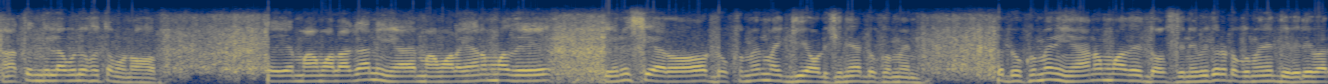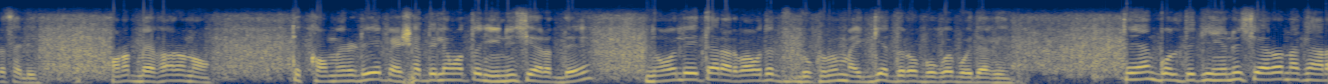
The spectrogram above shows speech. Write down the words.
হ্যাঁ তিন দিলা বলি হয়তো মনোহর। তো এ মামা লাগা নি আর মামা লাগানোর মাঝে ইউনিসিয়ারর ডকুমেন্ট মাই গিয়ে অরিজিনাল ডকুমেন্ট তো ডকুমেন্ট ইয়ানোর মাঝে দশ দিনের ভিতরে ডকুমেন্ট দিবে দিবারে চালি অনেক ব্যাপারও ন। তো কমিউনিটি প্রেশার দিলে মতো ইউনিসিয়ার দে। নহলে তার আর বাবদের ডকুমেন্ট মাই গিয়ে ধরো বগৈ বই দেখি। তো ইয়ান বলতে কি ইউনিসিয়ারও নাকি আর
